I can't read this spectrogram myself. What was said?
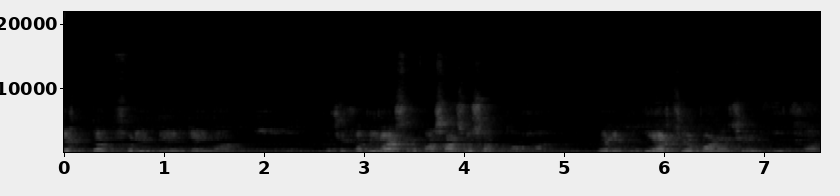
એકદમ ફ્રી બે ટાઈમ આવે. પછી કબીર આશ્રમમાં સાધુ સંતો ખાય, ગરીબ વિદ્યાર્થીઓ ભણે છે એ ખાય.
